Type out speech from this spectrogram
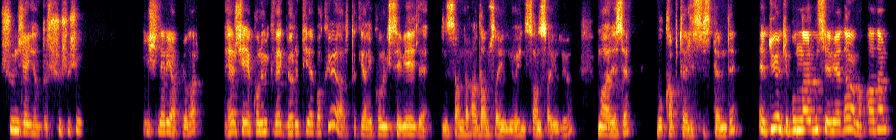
şunca yıldır şu şu şu işleri yapıyorlar. Her şey ekonomik ve görüntüye bakıyor artık yani ekonomik seviyeyle insanlar adam sayılıyor, insan sayılıyor maalesef bu kapitalist sistemde. E diyor ki bunlar bu seviyede ama adam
